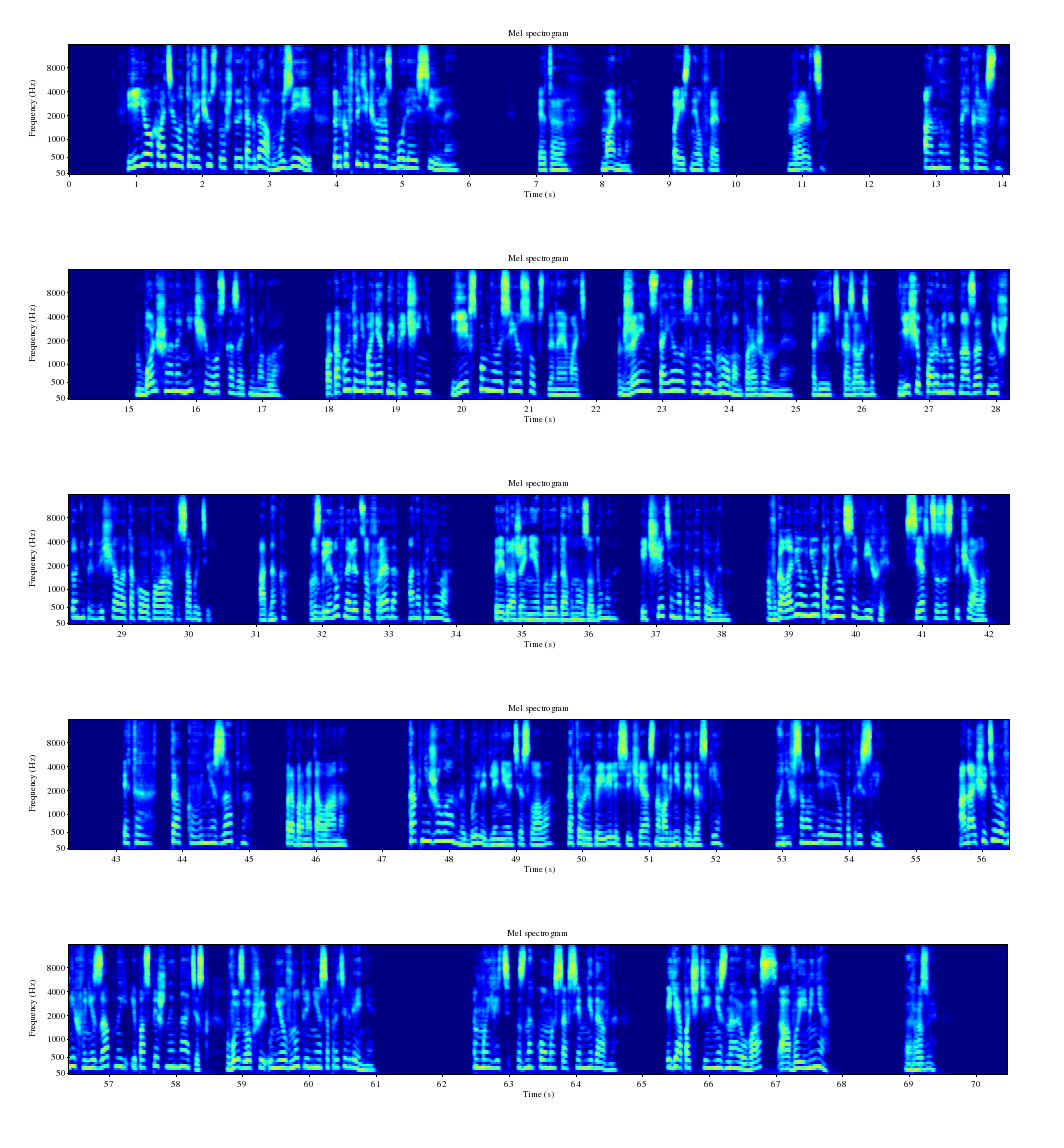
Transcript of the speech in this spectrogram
Ее охватило то же чувство, что и тогда, в музее, только в тысячу раз более сильное. «Это мамина», — пояснил Фред. «Нравится?» «Оно прекрасно». Больше она ничего сказать не могла. По какой-то непонятной причине Ей вспомнилась ее собственная мать. Джейн стояла словно громом пораженная, а ведь, казалось бы, еще пару минут назад ничто не предвещало такого поворота событий. Однако, взглянув на лицо Фреда, она поняла. Предложение было давно задумано и тщательно подготовлено. В голове у нее поднялся вихрь, сердце застучало. «Это так внезапно», — пробормотала она. Как нежеланны были для нее те слова, которые появились сейчас на магнитной доске, они в самом деле ее потрясли. Она ощутила в них внезапный и поспешный натиск, вызвавший у нее внутреннее сопротивление. «Мы ведь знакомы совсем недавно. Я почти не знаю вас, а вы и меня». «Разве?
